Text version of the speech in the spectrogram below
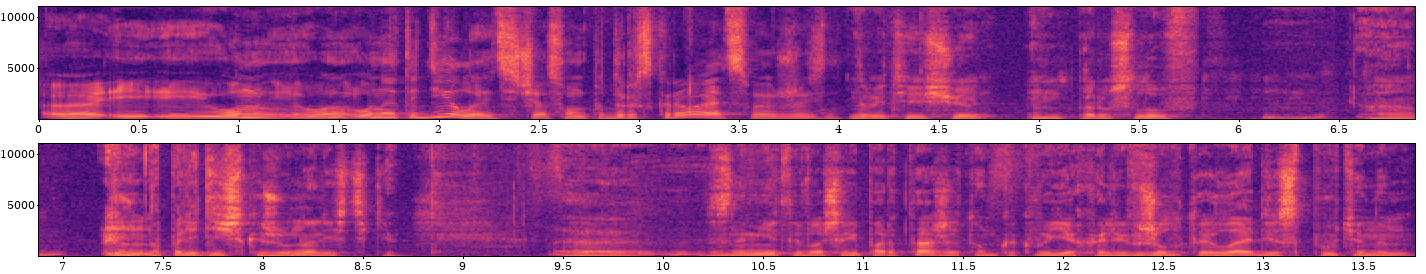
Э, и, и он, он, он это делает сейчас, он подраскрывает свою жизнь. Давайте еще пару слов о, о политической журналистике. Э, Знаменитый ваш репортаж о том, как вы ехали в «желтой ладе» с Путиным,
